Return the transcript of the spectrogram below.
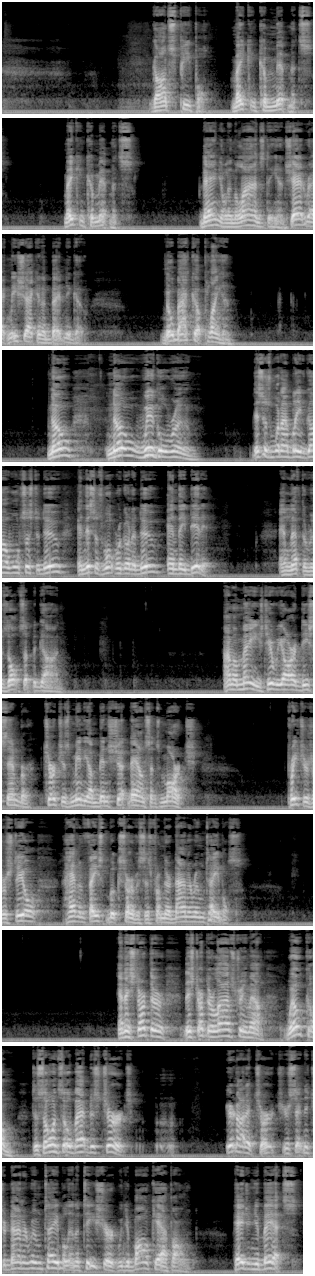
God's people making commitments? Making commitments. Daniel in the lion's den, Shadrach, Meshach, and Abednego. No backup plan. No, no wiggle room. This is what I believe God wants us to do, and this is what we're going to do, and they did it and left the results up to God. I'm amazed. Here we are in December. Churches, many of them, been shut down since March. Preachers are still having Facebook services from their dining room tables. And they start their they start their live stream out. Welcome to so and so Baptist Church. You're not at church. You're sitting at your dining room table in a t-shirt with your ball cap on, hedging your bets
